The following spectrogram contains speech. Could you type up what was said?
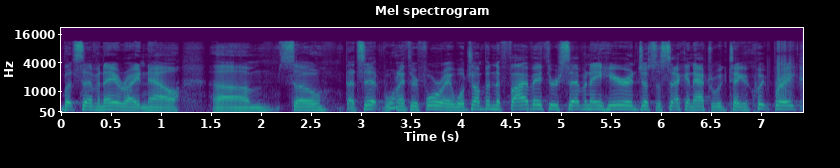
but 7A right now. Um, so that's it, 1A through 4A. We'll jump into 5A through 7A here in just a second after we take a quick break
